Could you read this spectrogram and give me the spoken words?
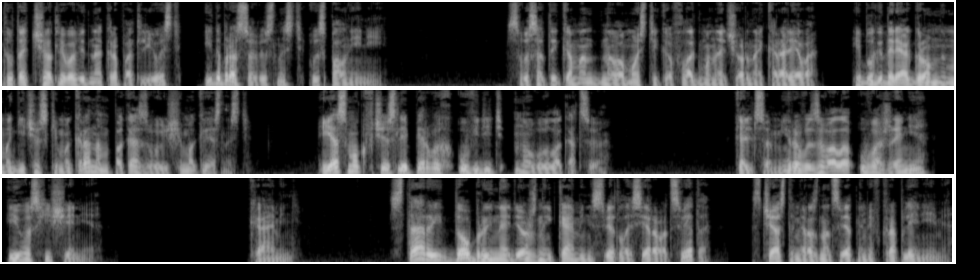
Тут отчетливо видна кропотливость и добросовестность в исполнении. С высоты командного мостика флагмана «Черная королева» и благодаря огромным магическим экранам, показывающим окрестность, я смог в числе первых увидеть новую локацию. Кольцо мира вызывало уважение и восхищение. Камень. Старый, добрый, надежный камень светло-серого цвета с частыми разноцветными вкраплениями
